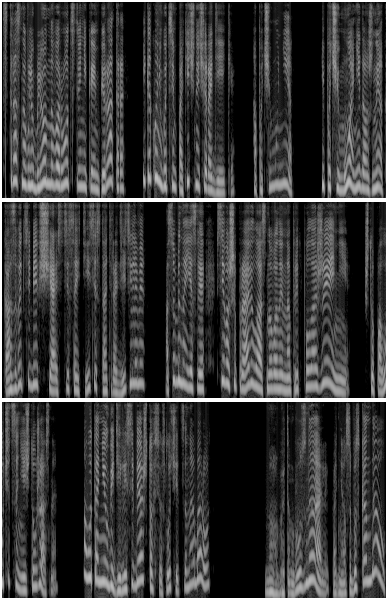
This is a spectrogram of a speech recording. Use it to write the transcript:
страстно влюбленного родственника императора и какой-нибудь симпатичной чародейки. А почему нет? И почему они должны отказывать себе в счастье сойтись и стать родителями? Особенно если все ваши правила основаны на предположении, что получится нечто ужасное. А вот они убедили себя, что все случится наоборот. «Но об этом бы узнали, поднялся бы скандал»,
